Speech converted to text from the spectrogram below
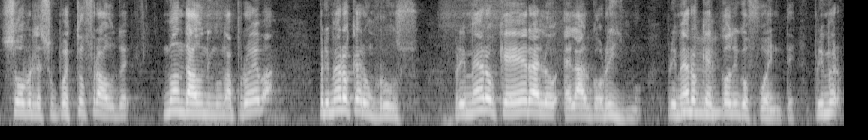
sobre el supuesto fraude, no han dado ninguna prueba. Primero que era un ruso, primero que era el, algoritmo, primero que el código fuente, primero,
